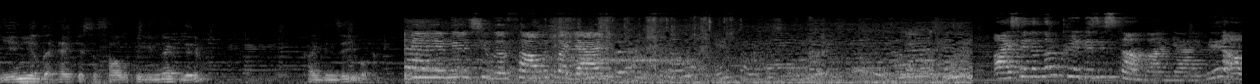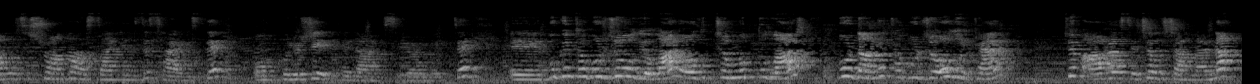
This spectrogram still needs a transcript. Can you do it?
Yeni yılda herkese sağlıklı günler dilerim. Kalbinize iyi bakın. 2023 yılı sağlıkla gel. Aysel Hanım Kırgızistan'dan geldi. Ablası şu anda hastanemizde serviste onkoloji tedavisi görmekte. Ee, bugün taburcu oluyorlar, oldukça mutlular. Buradan da taburcu olurken tüm Avrasya çalışanlarına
